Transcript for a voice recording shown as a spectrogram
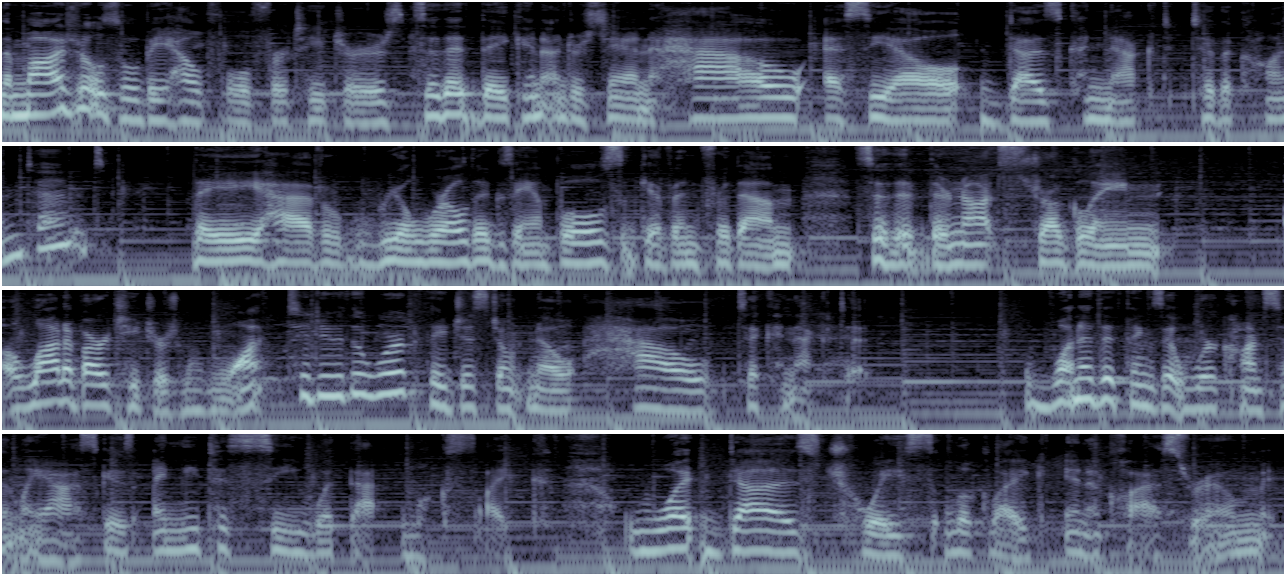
The modules will be helpful for teachers so that they can understand how SEL does connect to the content. They have real world examples given for them so that they're not struggling. A lot of our teachers want to do the work, they just don't know how to connect it. One of the things that we're constantly asked is, I need to see what that looks like. What does choice look like in a classroom?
